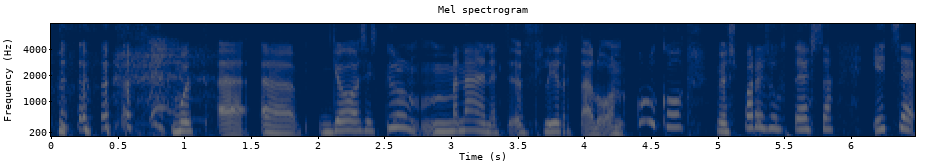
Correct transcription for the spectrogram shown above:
Mutta äh, äh, joo, siis kyllä mä näen, että flirttailu on ok myös parisuhteessa. Itse,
